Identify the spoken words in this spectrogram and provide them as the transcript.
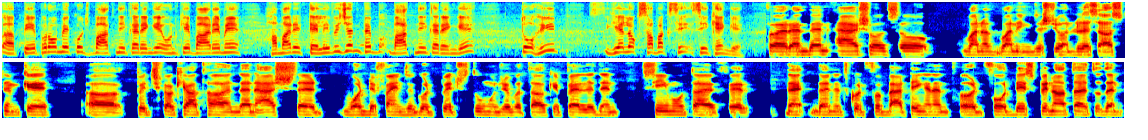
पेपरों में कुछ बात नहीं करेंगे उनके बारे में हमारे टेलीविज़न पे बात नहीं करेंगे तो ही ये लोग सबक सीखेंगे। And then Ash also one of one English journalist asked him के uh, का क्या था? And then Ash said what defines a good pitch? तू मुझे बता कि पहले दिन seam होता है फिर then, then it's good for batting and then third fourth day spin आता है तो then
